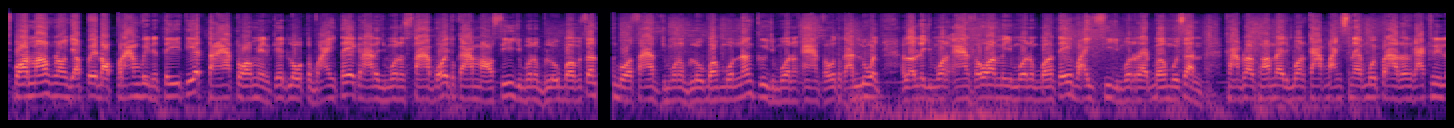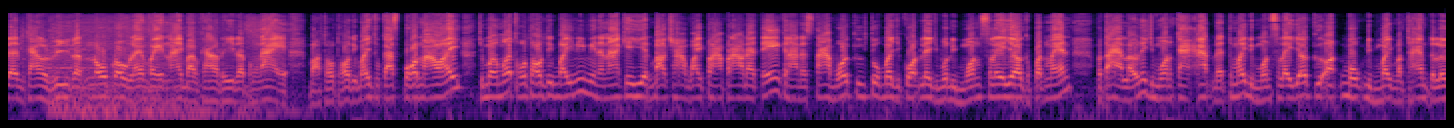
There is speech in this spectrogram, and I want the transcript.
spawn មកក្នុងរយៈពេល15វិនាទីទៀតតែអត់ទាន់មានគេលោតទៅវាយទេគណៈជាមួយនឹង Star Boy ទៅការមកស៊ីជាមួយនឹង Blue Bomb សិន បោះសាជាមួយនឹង Blue របស់មុនហ្នឹងគឺជាមួយនឹង Anso ទៅការលួចឥឡូវនេះជាមួយនឹង Anso អត់មានជាមួយនឹងបើទេវាយស៊ីជាមួយ Red Burn មួយសិនខាងផ្លូវធំដែរជាមួយការបាញ់ snap មួយប្រើដល់ការ clear lane ខាង re red no problem វេណៃបាទខាង re red ផងដែរបាទ total ទី3ធ្វើការ spawn មកហើយជាមួយមើល total ទី3នេះមានអាណាគេហ៊ានបោកឆាវាយប្រើប្រើដែរទេគណៈ Star Boy គឺទោះបីជាគាត់លេងជាមួយ Demon Slayer ក៏ពិតមែនប៉ុន្តែឥឡូវនេះជាមួយការ up ដែលថ្មី Demon Slayer គឺអត់បូក damage បន្ថែមទៅលើ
